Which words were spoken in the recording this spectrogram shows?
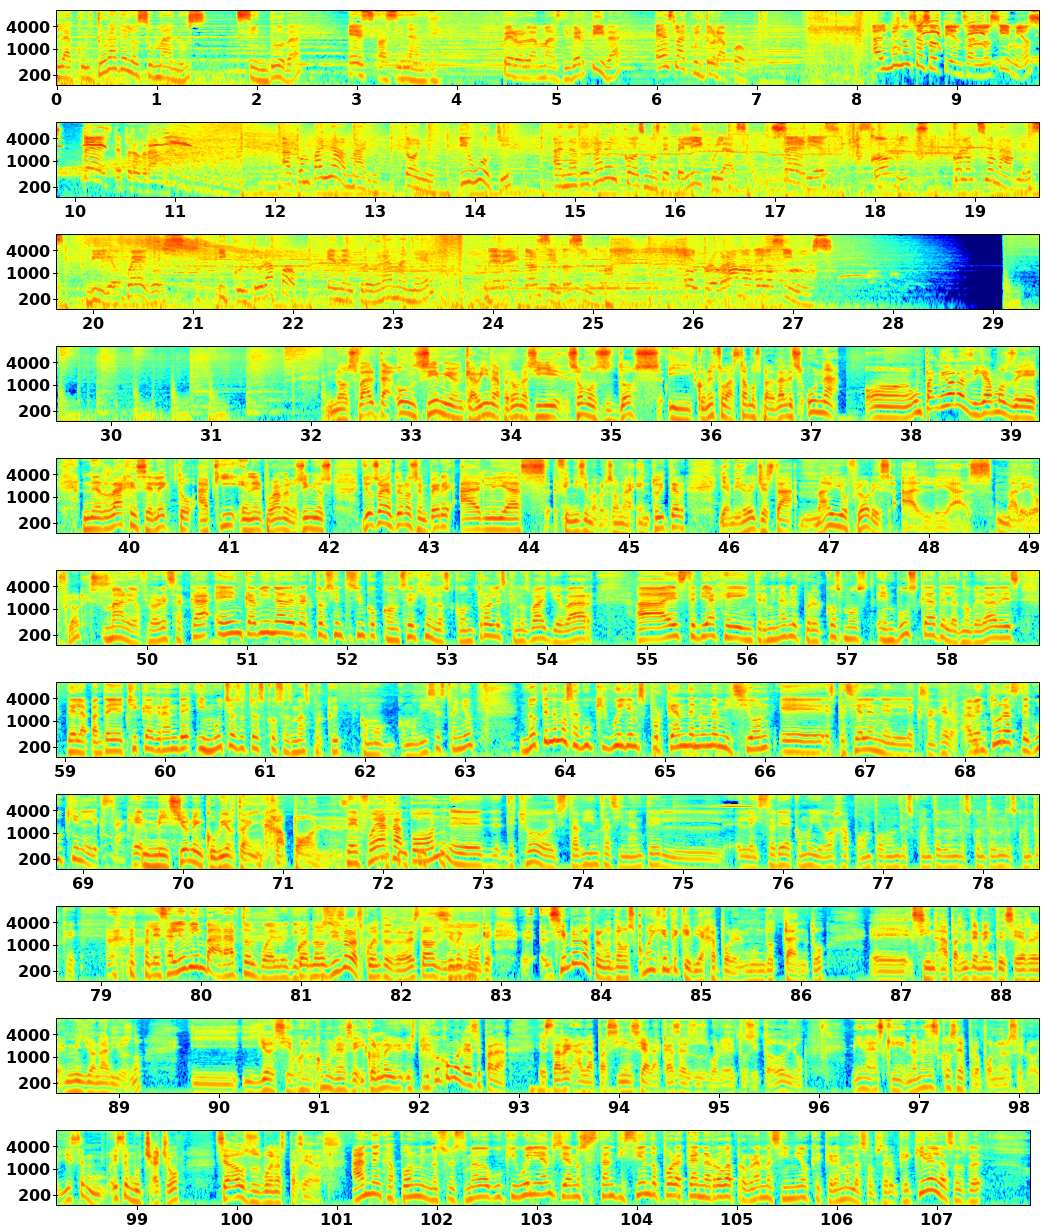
La cultura de los humanos, sin duda, es fascinante. Pero la más divertida es la cultura pop. Al menos eso piensan los simios de este programa. Acompaña a Mario, Toño y Wookie a navegar el cosmos de películas, series, cómics, coleccionables, videojuegos y cultura pop en el programa NERD de Reactor 105. El programa de los simios. Nos falta un simio en cabina, pero aún así somos dos y con esto bastamos para darles una un par de horas, digamos, de nerdaje selecto aquí en el programa de los simios. Yo soy Antonio Sempere, alias Finísima Persona en Twitter, y a mi derecha está Mario Flores, alias Mareo Flores. Mario Flores acá en cabina de Reactor 105 con Sergio en los controles que nos va a llevar a este viaje interminable por el cosmos en busca de las novedades de la pantalla chica, grande y muchas otras cosas más porque como, como dices Toño, no tenemos a Gookie Williams porque anda en una misión eh, especial en el extranjero. Aventuras de Gookie en el extranjero. Misión encubierta en Japón. Se fue a Japón, eh, de, hecho está bien fascinante el- la historia de cómo llegó a Japón por un descuento, de un descuento, de un descuento que le salió bien barato el vuelo y dijo, Cuando nos pues, hizo las cuentas, ¿verdad? Estábamos diciendo como que eh, siempre nos preguntamos cómo hay gente que viaja por el mundo tanto eh, sin aparentemente ser millonarios, ¿no? Y, yo decía, bueno, ¿cómo le hace? Y cuando me explicó cómo le hace para estar a la paciencia, a la casa de sus boletos y todo, digo, mira, es que nada más es cosa de proponérselo. Y este, este muchacho se ha dado sus buenas paseadas. Anda en Japón nuestro estimado Gookie Williams. Ya nos están diciendo por acá en arroba programa simio que queremos las que quieren las observ-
